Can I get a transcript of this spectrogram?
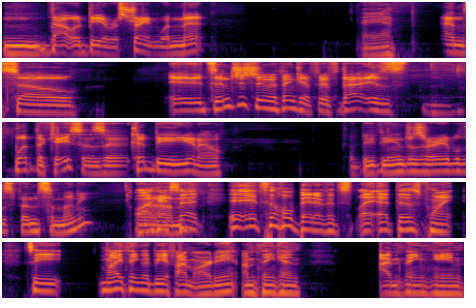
that would be a restraint, wouldn't it? Yeah. And so it's interesting to think if if that is what the case is, it could be, you know, could be the Angels are able to spend some money. Well, like um, I said, it, it's the whole bit of it's at this point. See, my thing would be if I'm Arte, I'm thinking, I'm thinking,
